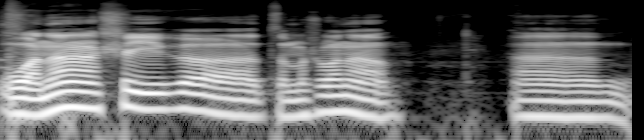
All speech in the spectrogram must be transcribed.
我呢是一个怎么说呢？嗯。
